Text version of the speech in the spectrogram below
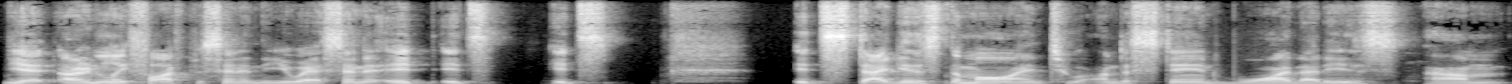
yet only 5% in the US. And it, it's, it's, it staggers the mind to understand why that is. Um,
